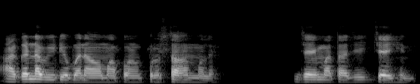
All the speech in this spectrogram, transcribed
આગળના વીડિયો બનાવવામાં પણ પ્રોત્સાહન મળે. જય માતાજી, જય હિન્દ.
